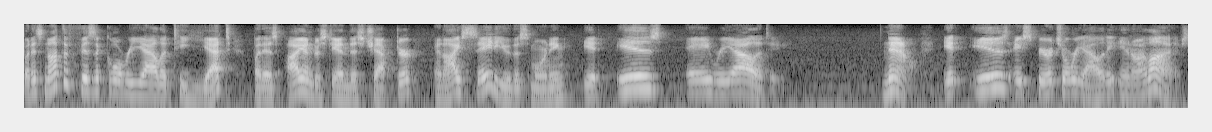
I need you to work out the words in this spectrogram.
But it's not the physical reality yet. But as I understand this chapter, and I say to you this morning, it is a reality. Now, it is a spiritual reality in our lives.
